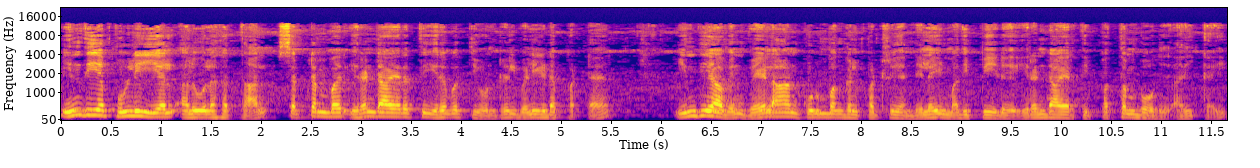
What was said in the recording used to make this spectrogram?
இந்திய புள்ளியியல் அலுவலகத்தால் செப்டம்பர் இரண்டாயிரத்தி இருபத்தி ஒன்றில் வெளியிடப்பட்ட இந்தியாவின் வேளாண் குடும்பங்கள் பற்றிய நிலை மதிப்பீடு இரண்டாயிரத்தி பத்தொன்பது அறிக்கை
